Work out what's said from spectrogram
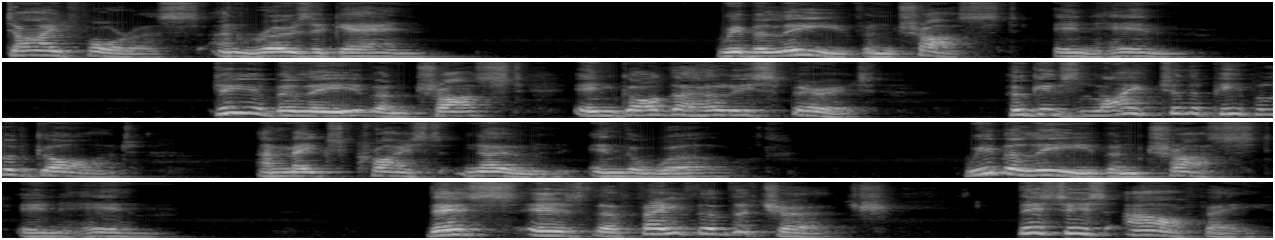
died for us, and rose again? We believe and trust in him. Do you believe and trust in God the Holy Spirit, who gives life to the people of God and makes Christ known in the world? We believe and trust in him. This is the faith of the church. This is our faith.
